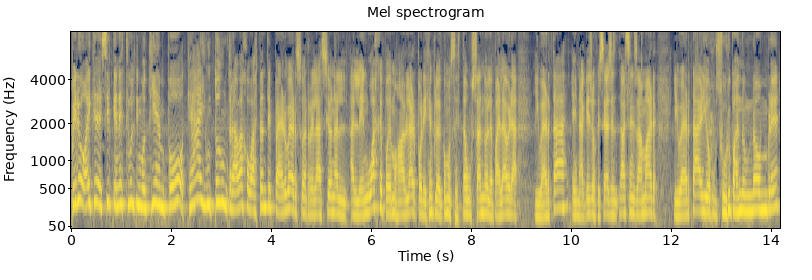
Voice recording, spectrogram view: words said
Pero hay que decir que en este último tiempo que hay un, todo un trabajo bastante perverso en relación al, al lenguaje. Podemos hablar, por ejemplo, de cómo se está usando la palabra libertad en aquellos que se hacen, hacen llamar libertarios, usurpando un nombre.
